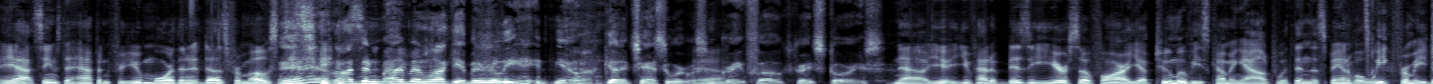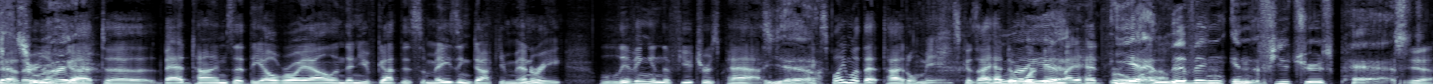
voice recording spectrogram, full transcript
Yeah, it seems to happen for you more than it does for most. Yeah, well, I've been I've been lucky. I've been really you know yeah. got a chance to work with yeah. some great folks, great stories. Now you you've had a busy year so far. You have two movies coming out within the span of a week from each That's other. Right. You've got uh, Bad Times at the El Royale, and then you've got this amazing documentary Living in the Future's Past. Yeah. Explain what that title means, because I had to work yeah. it in my head for a yeah, while. Living in the Future's Past. Yeah.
